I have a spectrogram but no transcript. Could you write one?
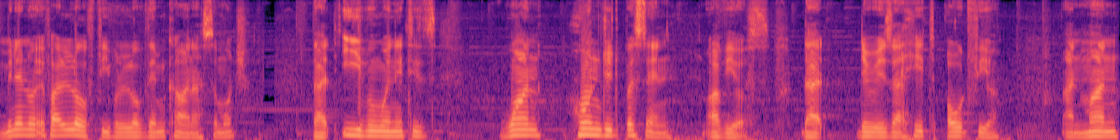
Me don't know if I love people love them corner so much that even when it is 100% obvious that there is a hit out you and man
